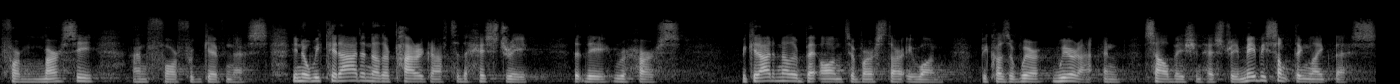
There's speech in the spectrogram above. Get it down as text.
for mercy and for forgiveness. You know, we could add another paragraph to the history that they rehearse. We could add another bit on to verse 31 because of where we're at in salvation history. Maybe something like this.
